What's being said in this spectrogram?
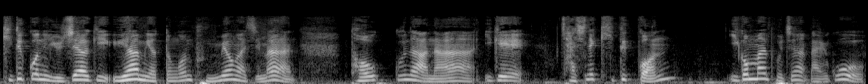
기득권을 유지하기 위함이었던 건 분명하지만 더욱구나 이게 자신의 기득권 이것만 보지 말고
